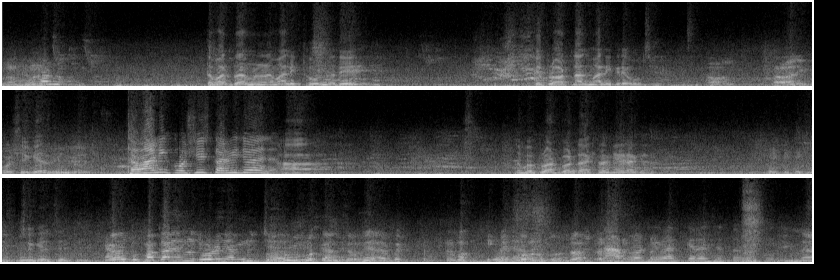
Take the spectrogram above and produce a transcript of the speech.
બ્રહ્માંડનો માલિક. તમારે ના માલિક થવું નથી. તે પ્લોટના જ માલિક રહેવું છે. થવાની કોશિશ કરવી જોઈએ. ને? હા. તમે પ્લોટ પર રાખ્યો નહીં રાખ્યા શું કે છે? મકાન એમનું જોડે એમનું જ છે. આ પ્લોટની વાત કરે છે તમે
